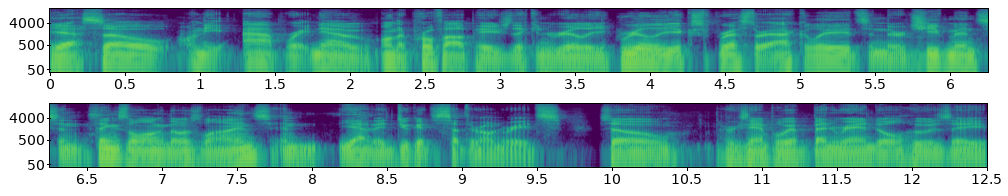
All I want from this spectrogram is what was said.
Yeah, so on the app right now, on their profile page, they can really, really express their accolades and their achievements and things along those lines. And yeah, they do get to set their own rates. So, for example, we have Ben Randall, who is a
